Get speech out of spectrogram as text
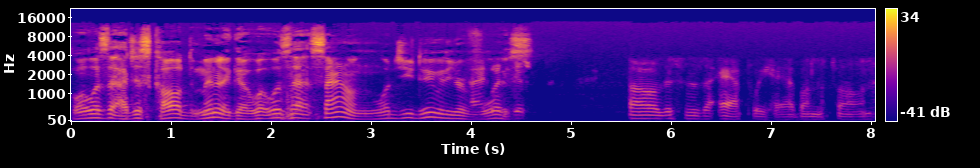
What was that? I just called a minute ago. What was that sound? What did you do with your I voice? just- Oh, this is an app we have on the phone.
